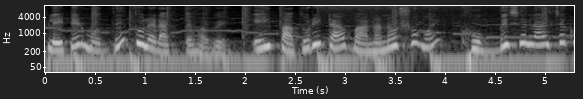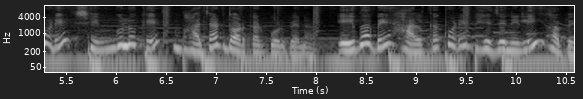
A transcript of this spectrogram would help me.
প্লেটের মধ্যে তুলে রাখতে হবে। এই পাতুরিটা বানানোর সময় খুব বেশি লালচে করে শিমগুলোকে ভাজার দরকার পড়বে না। এইভাবে হালকা করে ভেজে নিলেই হবে।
